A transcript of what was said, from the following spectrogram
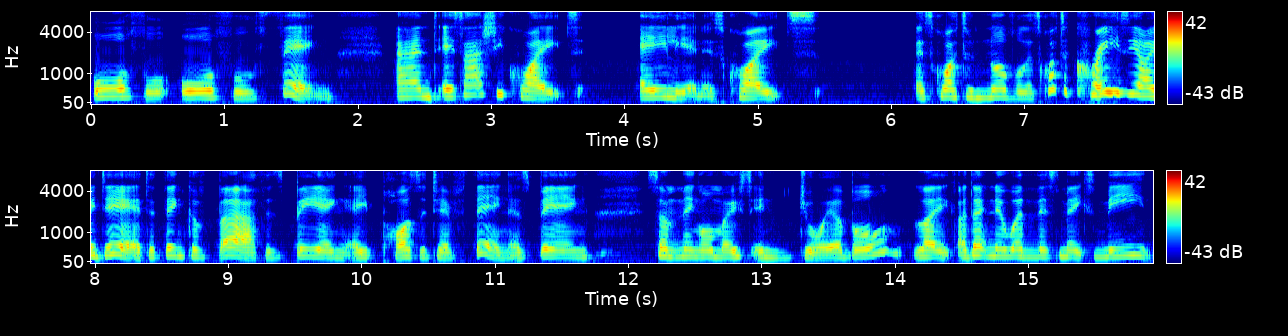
awful, awful thing. And it's actually quite alien, it's quite it's quite a novel, it's quite a crazy idea to think of birth as being a positive thing, as being something almost enjoyable. Like, I don't know whether this makes me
